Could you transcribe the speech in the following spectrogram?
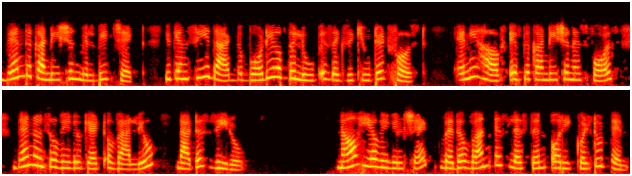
Then the condition will be checked. You can see that the body of the loop is executed first. Anyhow, if the condition is false, then also we will get a value that is 0. Now here we will check whether 1 is less than or equal to 10.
